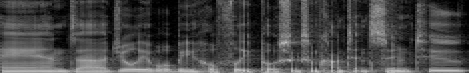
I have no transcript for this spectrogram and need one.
and uh, Julia will be hopefully posting some content soon too.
